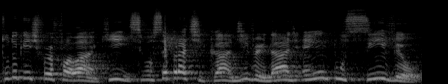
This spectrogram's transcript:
Tudo que a gente for falar aqui, se você praticar de verdade, é impossível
